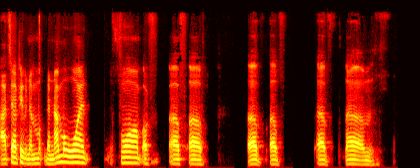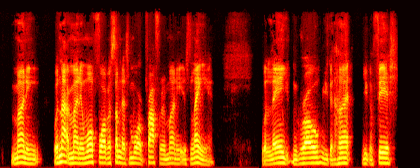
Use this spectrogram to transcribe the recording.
I tell people the, the number one form of of of of of of um money well not money one form of something that's more profitable than money is land with land you can grow you can hunt you can fish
